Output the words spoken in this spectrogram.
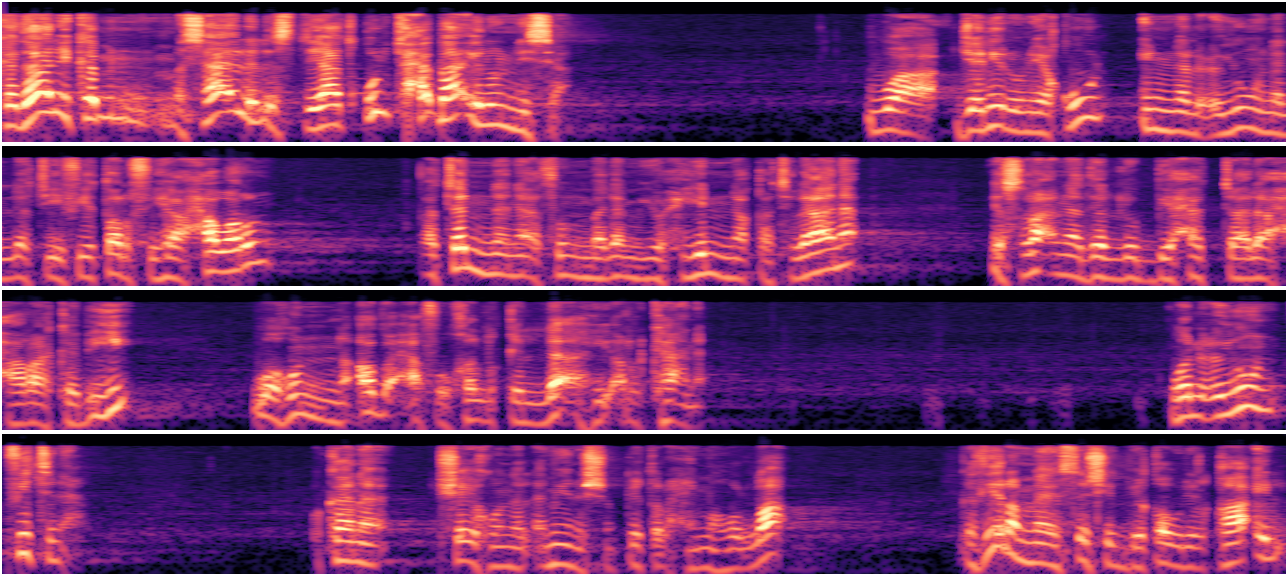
كذلك من مسائل الاصطياد. قلت حبائل النساء. وجرير يقول إن العيون التي في طرفها حور قتلننا ثم لم يحين قتلانا يصرعن ذا اللب حتى لا حراك به وهن أضعف خلق الله أركانا. والعيون فتنة. وكان شيخنا الأمين الشنقيط رحمه الله كثيرا ما يستشهد بقول القائل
